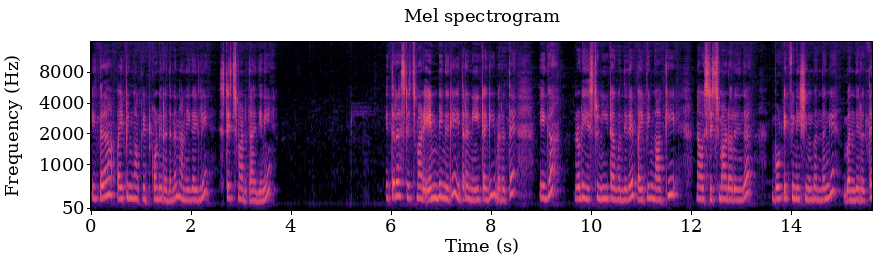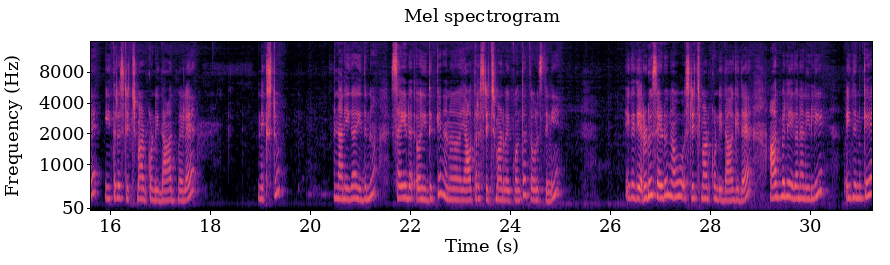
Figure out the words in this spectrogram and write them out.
ಈ ಥರ ಪೈಪಿಂಗ್ ಹಾಕಿ ಇಟ್ಕೊಂಡಿರೋದನ್ನು ನಾನೀಗ ಇಲ್ಲಿ ಸ್ಟಿಚ್ ಮಾಡ್ತಾ ಇದ್ದೀನಿ. ಈ ಥರ ಸ್ಟಿಚ್ ಮಾಡಿ ಎಂಡಿಂಗಿಗೆ ಈ ಥರ ನೀಟಾಗಿ ಬರುತ್ತೆ. ಈಗ ನೋಡಿ ಎಷ್ಟು ನೀಟಾಗಿ ಬಂದಿದೆ. ಪೈಪಿಂಗ್ ಹಾಕಿ ನಾವು ಸ್ಟಿಚ್ ಮಾಡೋದ್ರಿಂದ ಬೋಟಿಕ್ ಫಿನಿಶಿಂಗ್ ಬಂದಂಗೆ ಬಂದಿರುತ್ತೆ. ಈ ಥರ ಸ್ಟಿಚ್ ಮಾಡ್ಕೊಂಡಿದ್ದಾದಮೇಲೆ ನೆಕ್ಸ್ಟು ನಾನೀಗ ಇದನ್ನು ಸೈಡ್ ಇದಕ್ಕೆ ನಾನು ಯಾವ ಥರ ಸ್ಟಿಚ್ ಮಾಡಬೇಕು ಅಂತ ತೋರಿಸ್ತೀನಿ. ಈಗ ಇದು ಎರಡೂ ಸೈಡು ನಾವು ಸ್ಟಿಚ್ ಮಾಡ್ಕೊಂಡಿದ್ದಾಗಿದೆ. ಆದಮೇಲೆ ಈಗ ನಾನು ಇಲ್ಲಿ ಇದಕ್ಕೆ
